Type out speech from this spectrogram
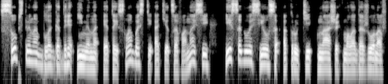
Собственно, благодаря именно этой слабости отец Афанасий и согласился окрутить наших молодоженов,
